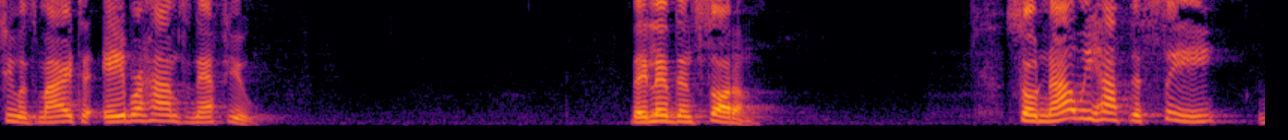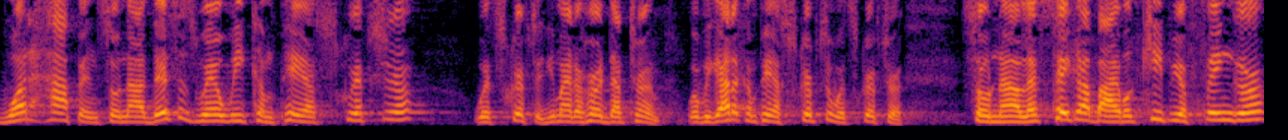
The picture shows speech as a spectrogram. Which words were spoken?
She was married to Abraham's nephew. They lived in Sodom. So now we have to see what happened. So now this is where we compare scripture with scripture. You might have heard that term, where we got to compare scripture with scripture. So now let's take our Bible, keep your finger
